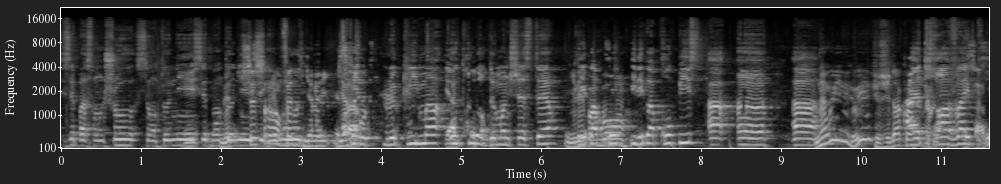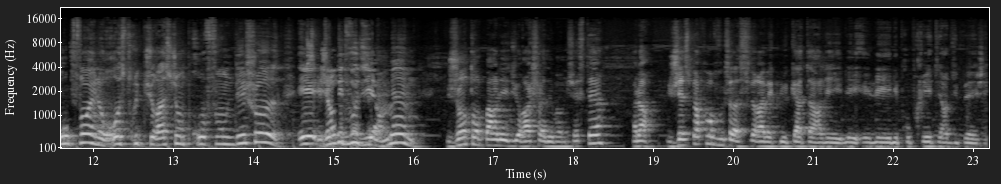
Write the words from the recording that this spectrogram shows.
Si c'est pas Sancho, c'est Anthony, c'est pas Anthony, c'est ça, en fait, Greenwood. il y a, il y a En fait, trop- le climat Il y a autour de Manchester, Il est pas bon. il est pas propice à un, à, Non, oui, oui, je suis d'accord. un travail profond et une restructuration profonde des choses. Et j'ai envie de vous dire, même, j'entends parler du rachat de Manchester. Alors, j'espère pour vous que ça va se faire avec le Qatar, les, les, les, les propriétaires du PSG.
